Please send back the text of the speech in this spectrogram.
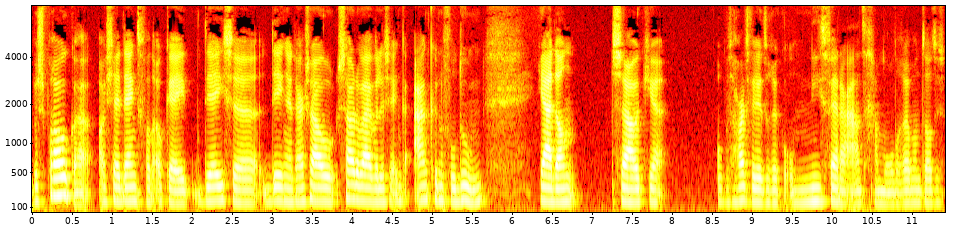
besproken. Als jij denkt van oké, deze dingen, daar zou, zouden wij wel eens aan kunnen voldoen. Ja, dan zou ik je op het hart willen drukken om niet verder aan te gaan modderen. Want dat is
